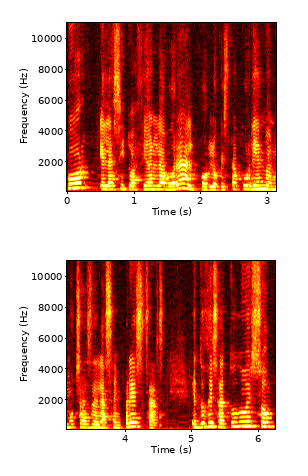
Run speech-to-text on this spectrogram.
por la situación laboral, por lo que está ocurriendo en muchas de las empresas. Entonces, a todo eso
